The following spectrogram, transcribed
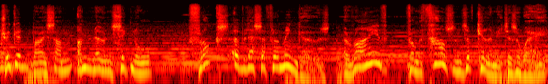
Triggered by some unknown signal, flocks of lesser flamingos arrive from thousands of kilometers away.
